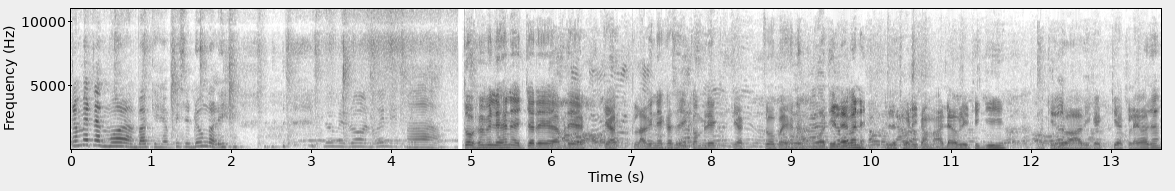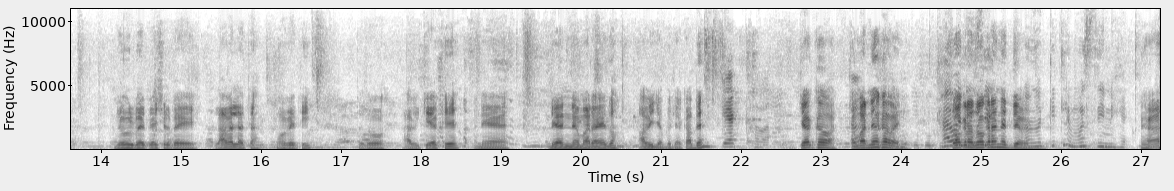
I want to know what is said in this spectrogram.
ટમેટા જ મોળા બાકી હે પછી ડુંગળી. ડુંગળી રોન હોય ને હા. તો ફેમિલી હે ને અત્યારે આપણે કેક લાવીને ખસે કમ્પ્લીટ. કેક જો ભાઈ હે ને મોંથી લાવ્યા ને એટલે થોડીક આમ આડાવડી થઈ ગઈ છે. બાકી જો આવી કંઈક કેક લાવ્યા હતા. મેહુલભાઈ પેશલભાઈ લાવેલા હતા મોવેથી તો જો આવી કેક છે. અને બેન ને અમારા એ તો આવી જાય બધા કા બેન? કેક કેક ખાવા? તમારે ના ખાવાની? છોકરા છોકરાને જ દેવા કેટલી મસ્તી ની હે. હા.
